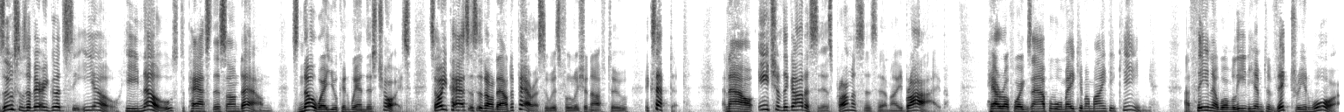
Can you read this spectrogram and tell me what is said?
Zeus is a very good CEO. He knows to pass this on down. There's no way you can win this choice. So he passes it on down to Paris, who is foolish enough to accept it. Now, each of the goddesses promises him a bribe. Hera, for example, will make him a mighty king. Athena will lead him to victory in war.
